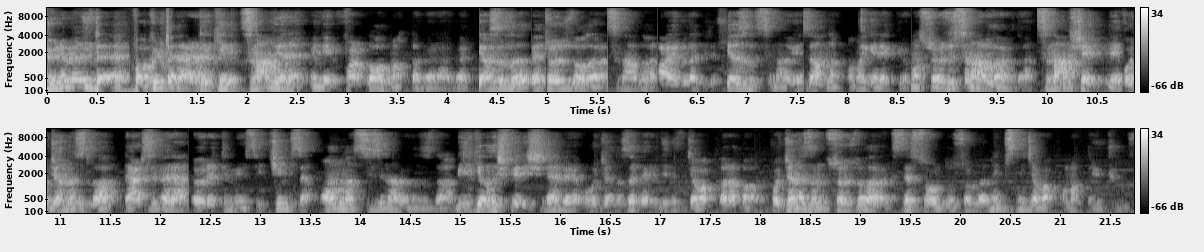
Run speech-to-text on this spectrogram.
Günümüzde fakültelerdeki sınav yönetmeliği farklı olmakla beraber yazılı ve sözlü olarak sınavlar ayrılabilir. Yazılı sınavı size anlatmama gerek yok. Ama sözlü sınavlarda sınav şekli hocanızla dersi veren öğretim üyesi kimse onunla sizin aranızda bilgi alışverişine ve hocanıza verdiğiniz cevaplara bağlı. Hocanızın sözlü olarak size sorduğu soruların hepsini cevaplamakla yükümlüsünüz.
